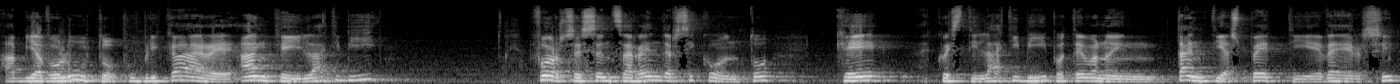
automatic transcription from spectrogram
abbia voluto pubblicare anche i lati B, forse senza rendersi conto che questi lati B potevano in tanti aspetti e versi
